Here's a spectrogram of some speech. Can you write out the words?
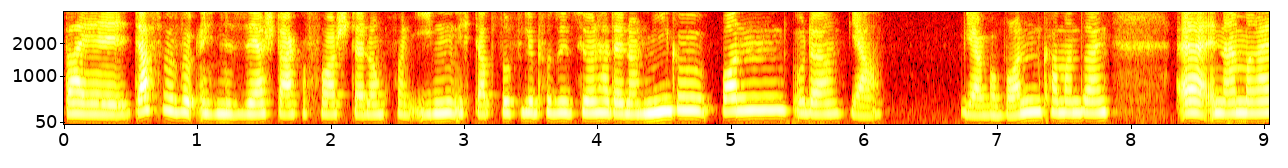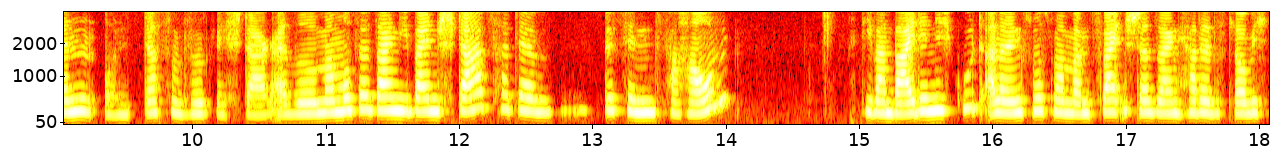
Weil das war wirklich eine sehr starke Vorstellung von ihm. Ich glaube, so viele Positionen hat er noch nie gewonnen oder ja, ja, gewonnen, kann man sagen, äh, in einem Rennen. Und das war wirklich stark. Also man muss ja sagen, die beiden Starts hat er ein bisschen verhauen. Die waren beide nicht gut. Allerdings muss man beim zweiten Start sagen, hat er das, glaube ich,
